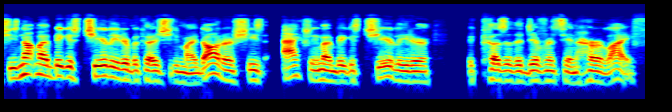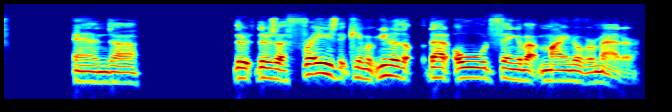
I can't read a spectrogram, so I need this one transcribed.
she's not my biggest cheerleader because she's my daughter. She's actually my biggest cheerleader because of the difference in her life. And uh, there, there's a phrase that came up. You know the, that old thing about mind over matter,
